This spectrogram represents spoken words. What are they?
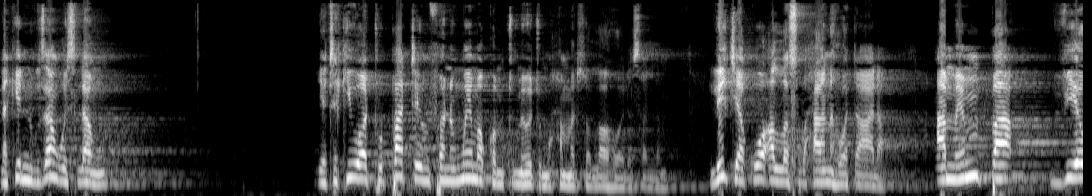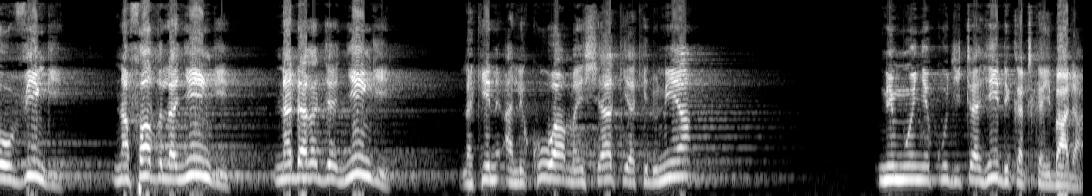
Lakini ndugu zangu waislamu yatakiwa tupate mfano mwema kwa mtume wetu Muhammad sallallahu alaihi wasallam. Licha ya kuwa Allah subhanahu wa ta'ala amempa vyeo vingi na fadhila nyingi na daraja nyingi. Lakini alikuwa maisha yake ya kidunia ni mwenye kujitahidi katika ibada.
